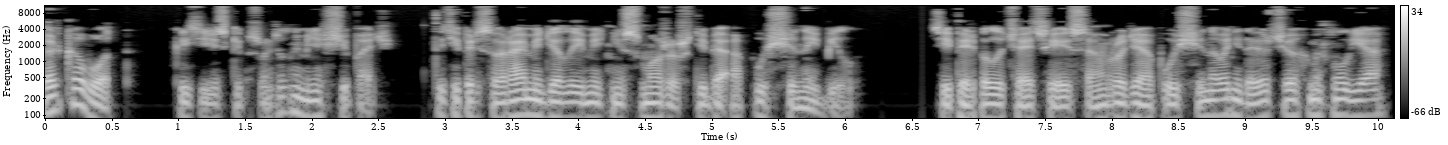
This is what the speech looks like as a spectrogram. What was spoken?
Только вот, критически посмотрел на меня щипач, ты теперь с ворами дело иметь не сможешь, тебя опущенный бил. Теперь, получается, я и сам вроде опущенного, недоверчиво хмыкнул я.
